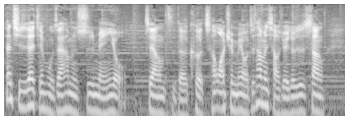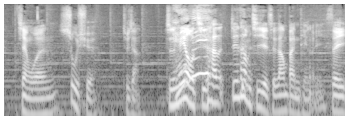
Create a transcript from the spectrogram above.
但其实，在柬埔寨他们是没有这样子的课程，完全没有。就他们小学就是上简文、数学，就这样，就是没有其他的，因为他们其实也才上半天而已，所以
